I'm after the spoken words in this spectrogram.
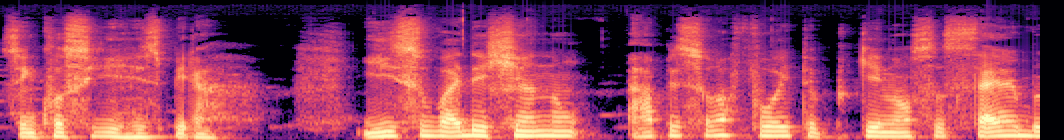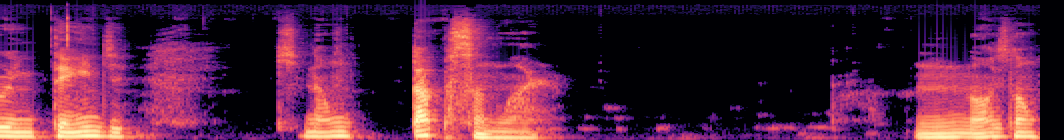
sem conseguir respirar. E isso vai deixando a pessoa foita, porque nosso cérebro entende que não tá passando ar. Nós não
